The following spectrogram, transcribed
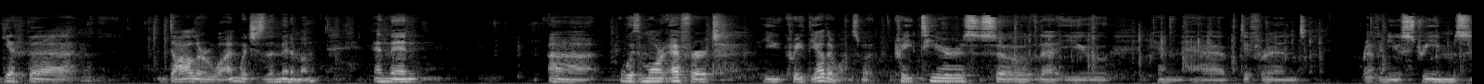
get the dollar one, which is the minimum, and then uh, with more effort, you create the other ones. But create tiers so that you can have different revenue streams.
